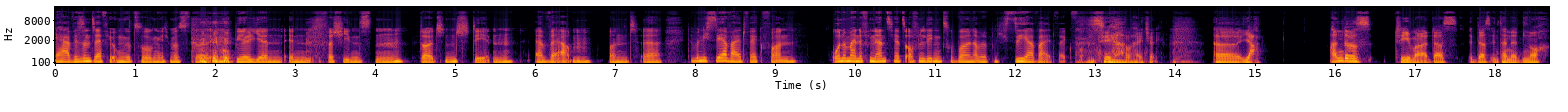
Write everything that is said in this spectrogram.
Ja, wir sind sehr viel umgezogen. Ich müsste Immobilien in verschiedensten deutschen Städten erwerben und äh, da bin ich sehr weit weg von. Ohne meine Finanzen jetzt offenlegen zu wollen, aber da bin ich sehr weit weg von. Sehr weit weg. Äh, ja, anderes Thema, das das Internet noch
